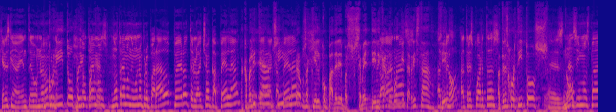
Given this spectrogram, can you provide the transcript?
¿Quieres que me aviente uno? Un corridito, no, no ¿para traemos, no traemos ninguno preparado, pero te lo he hecho a capela. A capelita, Eh, a sí. capela. Pero pues aquí el compadre, pues se ve, tiene cara de buen guitarrista. ¿Sí, tres, no? A tres cuartos. A tres cuartitos. Pues ¿no? Nacimos para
